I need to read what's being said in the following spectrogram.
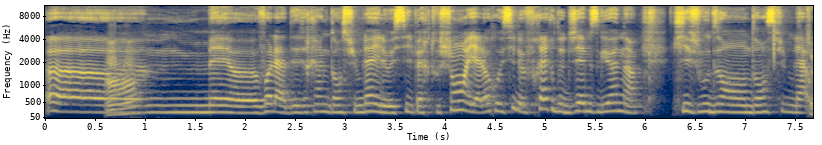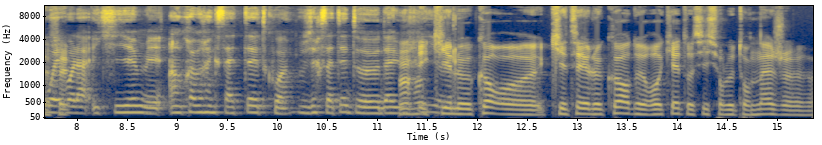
Euh, Mais euh, voilà, des- rien que dans ce film-là, il est aussi hyper touchant. Et alors aussi le frère de James Gunn, qui joue dans, dans ce film-là. Ouais, fait. voilà. Et qui est, mais incroyable, rien que sa tête, quoi. Je veux dire, sa tête euh, d'Ahuri. Mhm. Et qui est le corps, euh, qui était le corps de Rocket aussi sur le tournage euh,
